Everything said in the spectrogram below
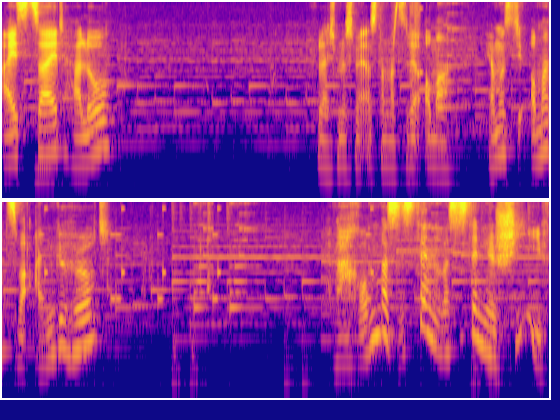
Eiszeit, hallo? Vielleicht müssen wir erst nochmal zu der Oma. Wir haben uns die Oma zwar angehört. Warum? Was ist denn, was ist denn hier schief?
